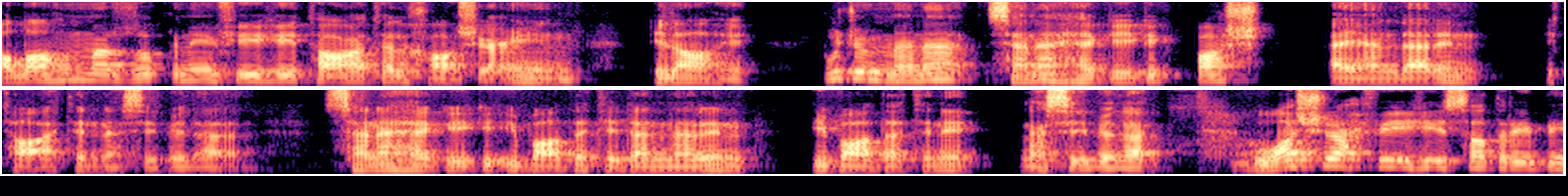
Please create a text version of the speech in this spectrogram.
Allahümmə rzuqni fihi taatəl xaşiin. İlahi, bu gün mənə sənə həqiqi baş əyənlərin itaətin nəsib elə. Sənə həqiqi ibadət edənlərin ibadətini nəsib elə. Vaşrah fihi sadri bi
